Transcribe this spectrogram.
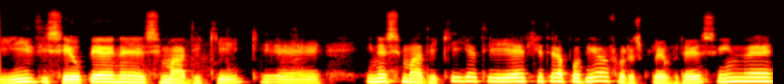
η είδηση η οποία είναι σημαντική και είναι σημαντική γιατί έρχεται από διάφορες πλευρές είναι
